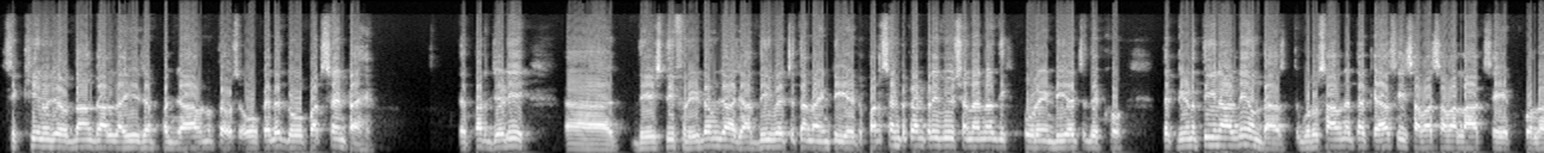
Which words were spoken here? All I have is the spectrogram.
ਸਿੱਖੀ ਨੂੰ ਜੇ ਉਦਾਂ ਗੱਲ ਆਈ ਜਾਂ ਪੰਜਾਬ ਨੂੰ ਤਾਂ ਉਹ ਕਹਿੰਦੇ 2% ਆ ਇਹ। ਤੇ ਪਰ ਜਿਹੜੀ ਅਹ, ਦੇਸ਼ ਦੀ ਫਰੀडम ਜਾਂ ਆਜ਼ਾਦੀ ਵਿੱਚ ਤਾਂ 98% ਕੰਟਰੀਬਿਊਸ਼ਨ ਇਹਨਾਂ ਦੀ ਪੂਰੇ ਇੰਡੀਆ 'ਚ ਦੇਖੋ। ਤੇ ਗਿਣਤੀ ਨਾਲ ਨਹੀਂ ਹੁੰਦਾ। ਗੁਰੂ ਸਾਹਿਬ ਨੇ ਤਾਂ ਕਿਹਾ ਸੀ, ਸਵਾ ਸਵਾ ਲੱਖ ਸੇ ਇੱਕ ਕੁਲ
